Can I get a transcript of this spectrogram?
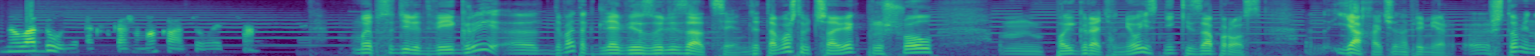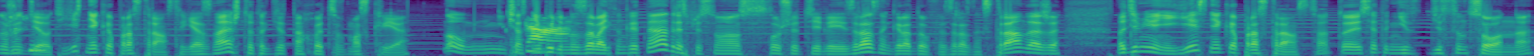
на ладони, так скажем, оказывается. Мы обсудили две игры. Э, давай так для визуализации. Для того, чтобы человек пришел поиграть. У него есть некий запрос. Я хочу, например, э, что мне нужно делать? Есть некое пространство. Я знаю, что это где-то находится в Москве. Ну, сейчас да. не будем называть конкретный адрес, потому что у нас слушатели из разных городов, из разных стран даже, но тем не менее есть некое пространство, то есть это не дистанционно,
